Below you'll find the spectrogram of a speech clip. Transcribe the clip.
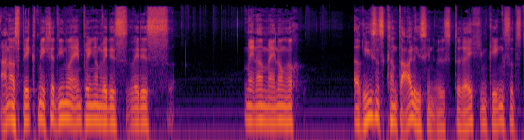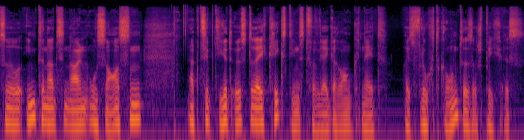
Ein Aspekt möchte ich nur einbringen, weil das, weil das meiner Meinung nach ein Riesenskandal ist in Österreich. Im Gegensatz zu internationalen Usancen akzeptiert Österreich Kriegsdienstverweigerung nicht als Fluchtgrund, also sprich als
